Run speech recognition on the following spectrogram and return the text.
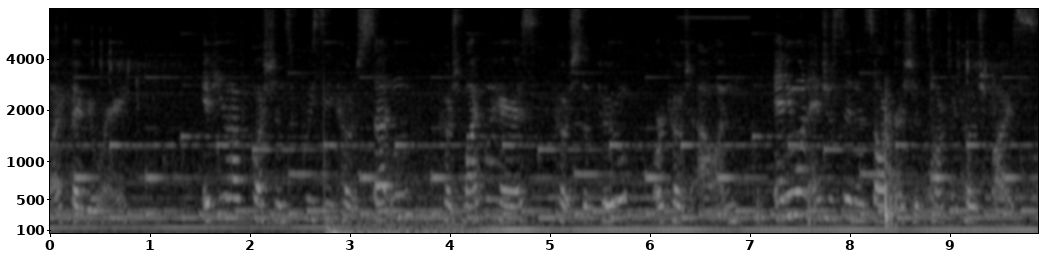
by February. If you have questions, please see Coach Sutton, Coach Michael Harris, Coach Sapu, or Coach Allen. Anyone interested in soccer should talk to Coach Weiss.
